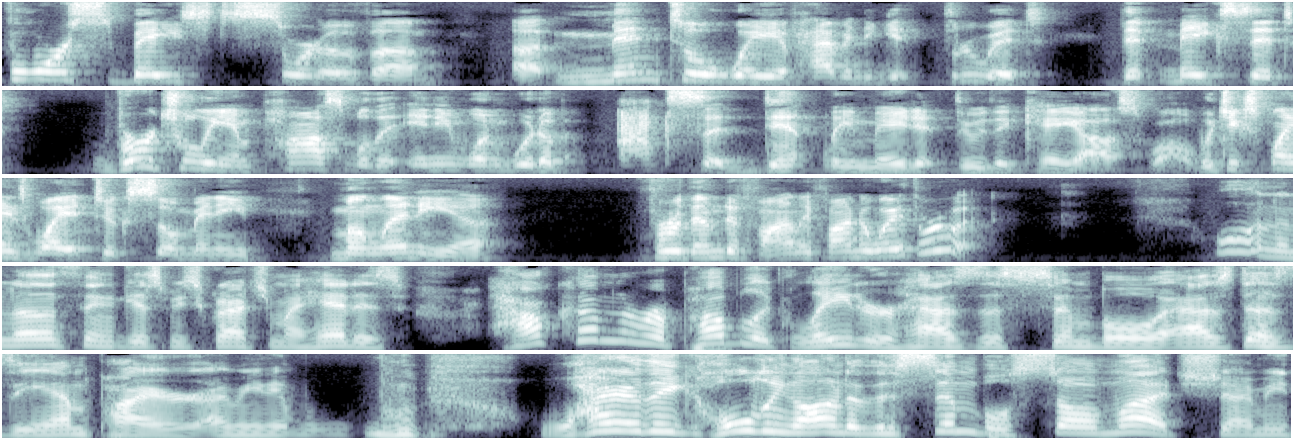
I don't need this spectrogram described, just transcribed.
force-based sort of um, uh, mental way of having to get through it that makes it virtually impossible that anyone would have accidentally made it through the Chaos Wall, which explains why it took so many millennia for them to finally find a way through it. Well, and another thing that gets me scratching my head is how come the Republic later has this symbol, as does the Empire? I mean, it, why are they holding on to this symbol so much? I mean,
